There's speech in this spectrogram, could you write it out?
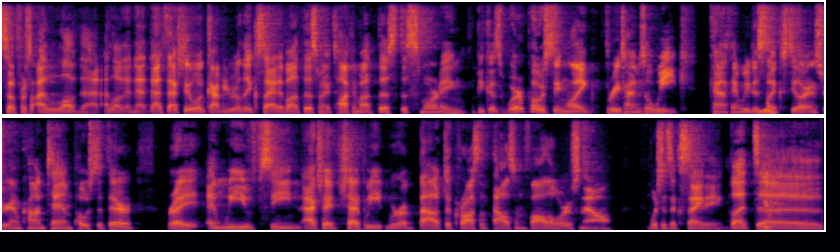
So first, I love that. I love that. And that, that's actually what got me really excited about this when I talking about this this morning, because we're posting like three times a week kind of thing. We just mm-hmm. like steal our Instagram content and post it there. Right. And we've seen, actually I checked, we, we're about to cross a thousand followers now, which is exciting. But uh,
